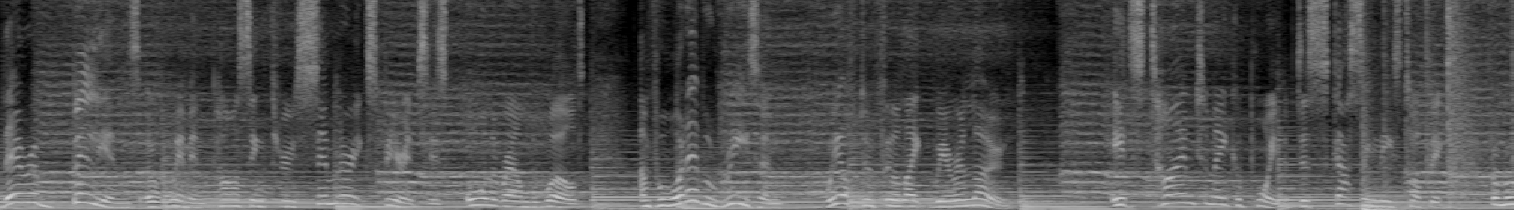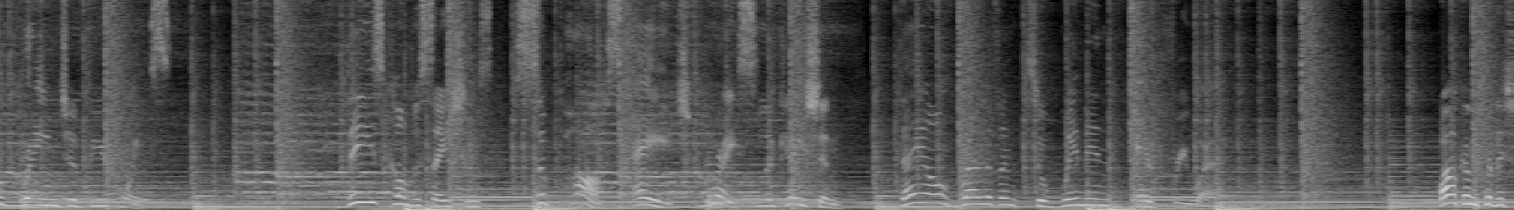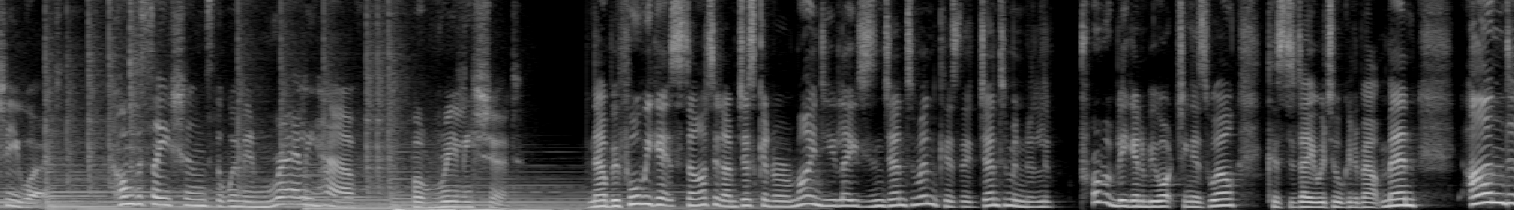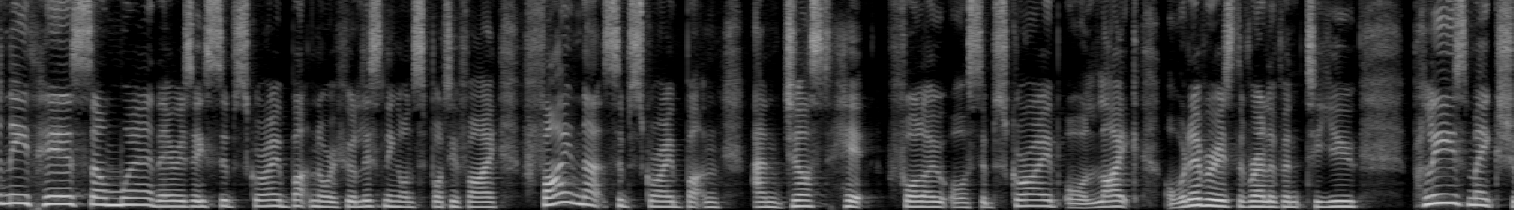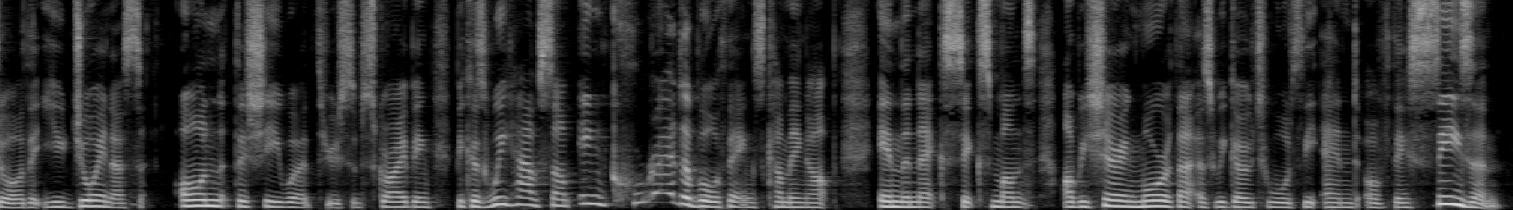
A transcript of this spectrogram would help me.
There are billions of women passing through similar experiences all around the world, and for whatever reason, we often feel like we're alone. It's time to make a point of discussing these topics from a range of viewpoints. These conversations surpass age, race, location. They are relevant to women everywhere. Welcome to the She Word conversations that women rarely have, but really should. Now, before we get started, I'm just going to remind you, ladies and gentlemen, because the gentlemen are probably going to be watching as well, because today we're talking about men. Underneath here somewhere, there is a subscribe button, or if you're listening on Spotify, find that subscribe button and just hit follow or subscribe or like or whatever is the relevant to you. Please make sure that you join us on the She Word through subscribing because we have some incredible things coming up in the next six months. I'll be sharing more of that as we go towards the end of this season.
